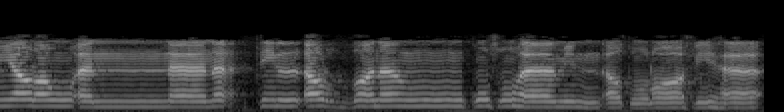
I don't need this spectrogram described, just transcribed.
يَرَوْا أَنَّا نَأْتِي الْأَرْضَ نَنقُصُهَا مِنْ أَطْرَافِهَا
